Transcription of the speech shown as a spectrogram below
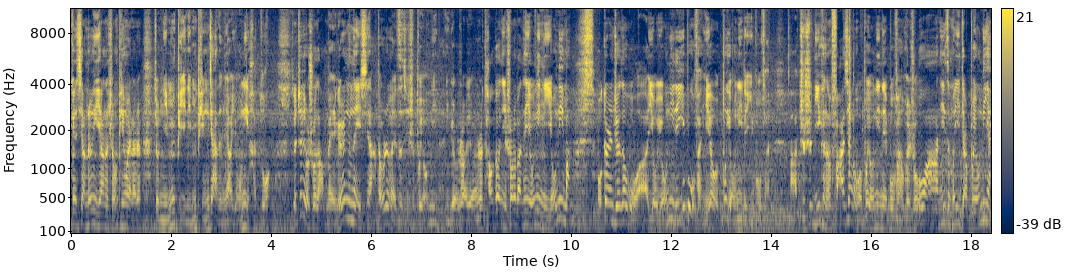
跟象征一样的什么评委来着？就你们比你们评价的人要油腻很多。所以这就说到每个人的内心啊，都认为自己是不油腻的。你比如说，有人说涛哥，你说了半天油腻，你油腻吗？我个人觉得我有油腻的一部分，也有不油腻的一部分啊。只是你可能发现了我不油腻那部分，会说哇，你怎么一点不油腻？呀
